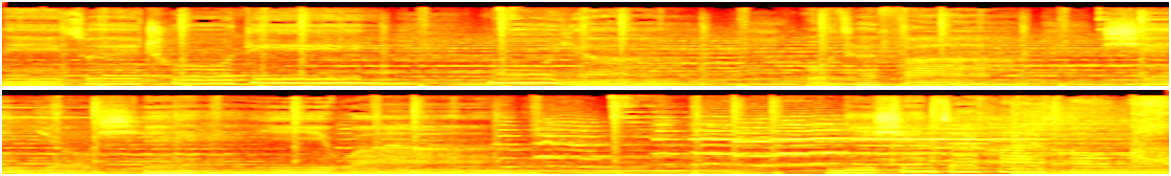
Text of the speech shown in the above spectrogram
你最初的模样，我才发现有些遗忘。你现在还好吗？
